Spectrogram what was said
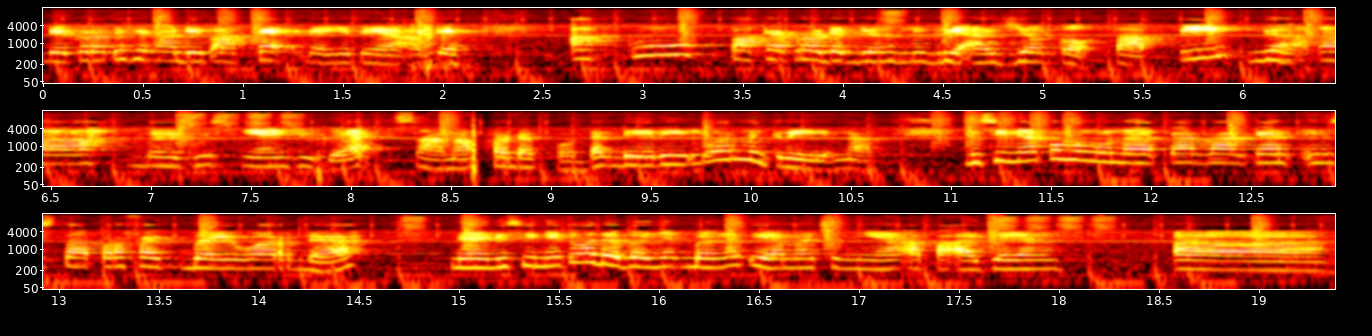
dekoratif yang Ade pakai kayak gitu ya. Oke aku pakai produk dalam negeri aja kok tapi nggak kalah bagusnya juga sama produk-produk dari luar negeri. Nah di sini aku menggunakan rangkaian Insta Perfect by Wardah. Nah di sini tuh ada banyak banget ya macamnya apa aja yang uh,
